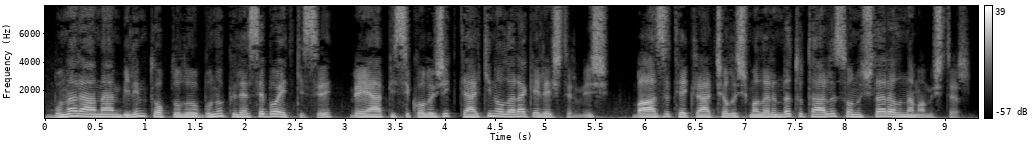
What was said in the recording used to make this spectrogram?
Buna rağmen bilim topluluğu bunu plasebo etkisi veya psikolojik telkin olarak eleştirmiş, bazı tekrar çalışmalarında tutarlı sonuçlar alınamamıştır.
